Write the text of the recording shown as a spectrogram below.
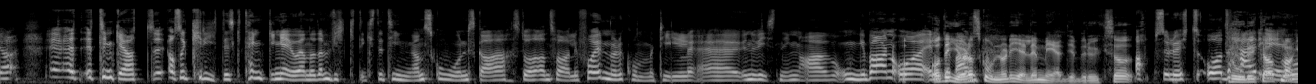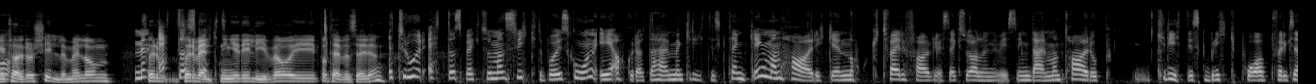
Ja, jeg, jeg, tenker at altså, Kritisk tenking er jo en av de viktigste tingene skolen skal stå ansvarlig for når det kommer til eh, undervisning av unge barn og eldre barn. Og det gjør da skolen når det gjelder mediebruk. Så Absolutt. tror du ikke at mange jo... klarer å skille mellom for, forventninger i livet og i, på TV-serien? Jeg tror et aspekt som man svikter på i skolen, er akkurat det her med kritisk tenking. Man har ikke nok tverrfaglig seksualundervisning der man tar opp kritisk blikk på f.eks.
